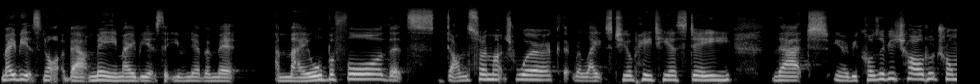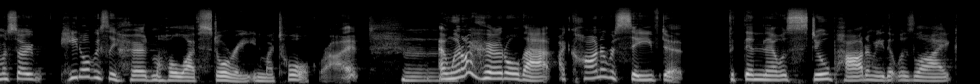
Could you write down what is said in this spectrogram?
maybe it's not about me. Maybe it's that you've never met a male before that's done so much work that relates to your PTSD, that, you know, because of your childhood trauma. So he'd obviously heard my whole life story in my talk, right? Hmm. And when I heard all that, I kind of received it. But then there was still part of me that was like,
